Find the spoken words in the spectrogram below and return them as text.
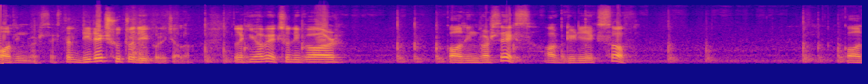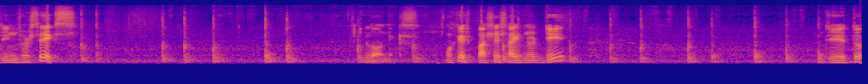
cos inverse x তাহলে ডিরেক্ট সূত্র দিয়ে করি, চলো। তাহলে কী হবে? X to the power cos inverse x of dd x of cos inverse x ln x okay পাশে সাইড নোট দিই যেহেতু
